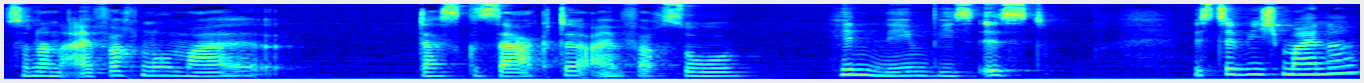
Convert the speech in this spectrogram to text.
sondern einfach nur mal das Gesagte einfach so hinnehmen, wie es ist. Wisst ihr, wie ich meine?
